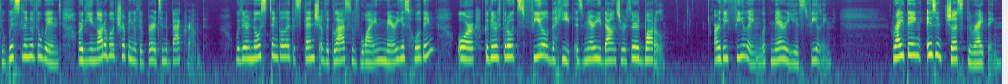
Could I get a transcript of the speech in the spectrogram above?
the whistling of the wind, or the inaudible chirping of the birds in the background? Would their nose tingle at the stench of the glass of wine Mary is holding? Or could their throats feel the heat as Mary downs her third bottle? Are they feeling what Mary is feeling? Writing isn't just the writing.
